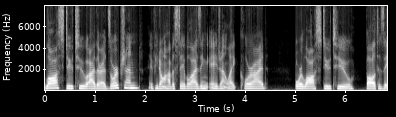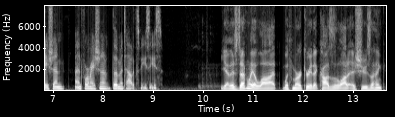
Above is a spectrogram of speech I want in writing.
loss due to either adsorption if you don't have a stabilizing agent like chloride or loss due to volatilization and formation of the metallic species. Yeah, there's definitely a lot with mercury that causes a lot of issues. I think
